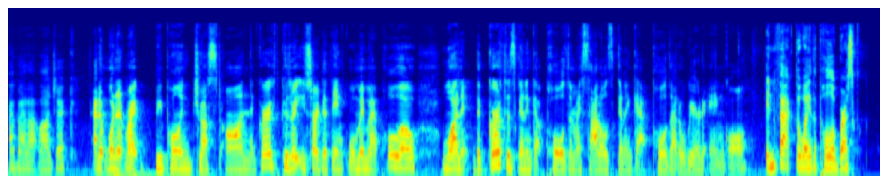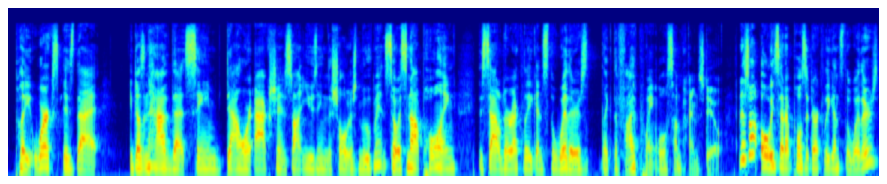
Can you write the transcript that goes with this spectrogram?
I buy that logic. And it wouldn't right be pulling just on the girth because right you start to think, well, maybe my polo one the girth is gonna get pulled and my saddle is gonna get pulled at a weird angle. in fact, the way the polo breastplate works is that it doesn't have that same downward action. It's not using the shoulders movement. So it's not pulling the saddle directly against the withers like the five point will sometimes do. And it's not always that it pulls it directly against the withers,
